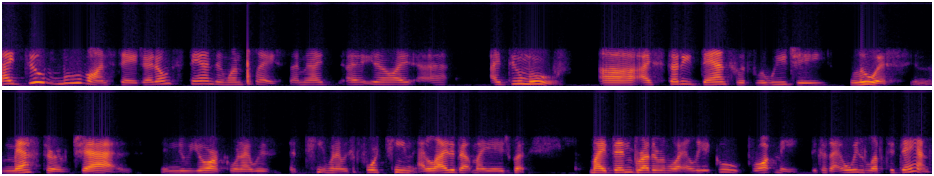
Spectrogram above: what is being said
I, do move on stage. I don't stand in one place. I mean, I, I you know, I, I, I do move. Uh, I studied dance with Luigi Lewis, master of jazz in New York when I was a teen, when I was 14. I lied about my age, but my then brother-in-law Elliot Gould brought me because I always loved to dance,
